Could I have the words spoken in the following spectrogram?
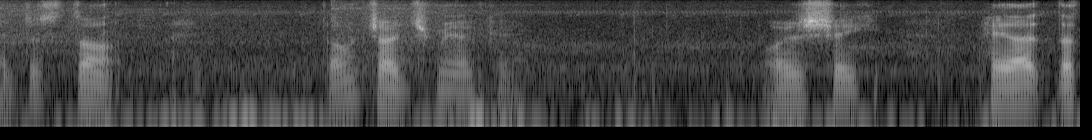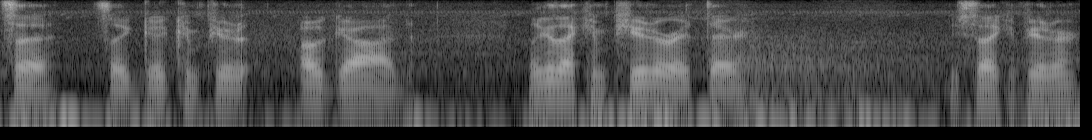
I just don't. Don't judge me, okay? What is shaking? Hey, that that's a it's a good computer. Oh God, look at that computer right there. You see that computer?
